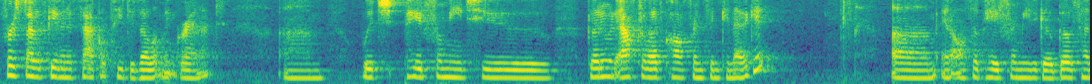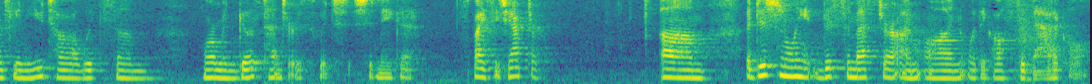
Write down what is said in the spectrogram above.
First, I was given a faculty development grant, um, which paid for me to go to an afterlife conference in Connecticut, um, and also paid for me to go ghost hunting in Utah with some Mormon ghost hunters, which should make a spicy chapter. Um, additionally, this semester I'm on what they call sabbatical,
